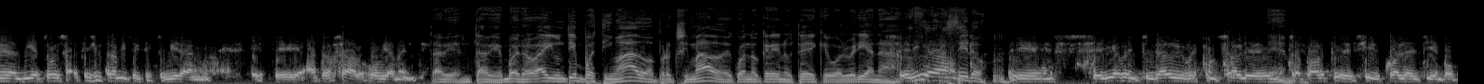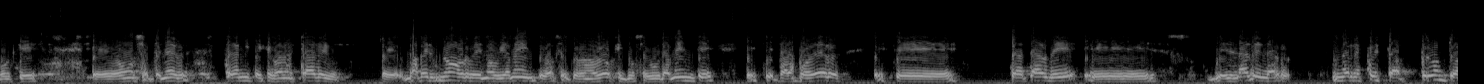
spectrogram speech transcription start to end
poner al día todos aquellos trámites que estuvieran este, atrasados, obviamente. Está bien, está bien. Bueno, ¿hay un tiempo estimado, aproximado, de cuándo creen ustedes que volverían a, sería, cero? Eh, sería aventurado y responsable de nuestra parte decir cuál es el tiempo, porque eh, vamos a tener trámites que van a estar... Eh, va a haber un orden, obviamente, va a ser cronológico seguramente, este, para poder este, tratar de, de darle la una respuesta pronto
